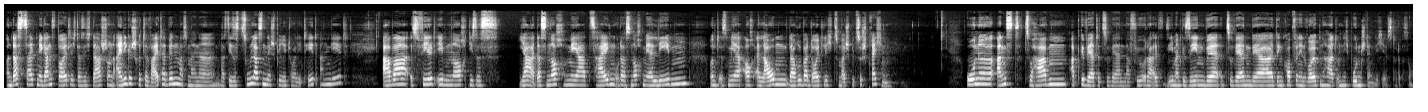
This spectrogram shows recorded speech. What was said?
Und das zeigt mir ganz deutlich, dass ich da schon einige Schritte weiter bin, was meine, was dieses Zulassen der Spiritualität angeht. Aber es fehlt eben noch dieses, ja, das noch mehr zeigen oder das noch mehr leben und es mir auch erlauben, darüber deutlich zum Beispiel zu sprechen. Ohne Angst zu haben, abgewertet zu werden dafür oder als jemand gesehen wer zu werden, der den Kopf in den Wolken hat und nicht bodenständig ist oder so.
